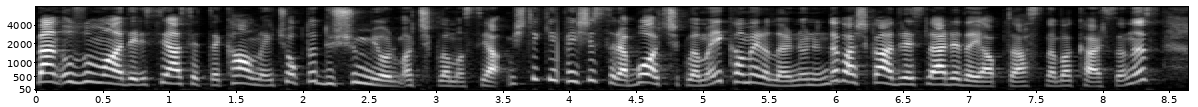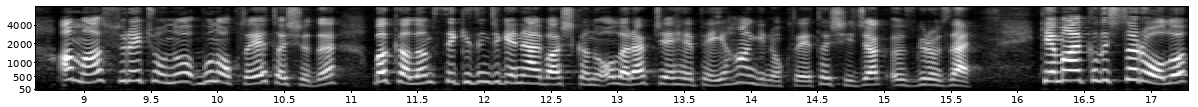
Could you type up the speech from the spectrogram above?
Ben uzun vadeli siyasette kalmayı çok da düşünmüyorum açıklaması yapmıştı ki peşi sıra bu açıklamayı kameraların önünde başka adreslerde de yaptı aslında bakarsanız. Ama süreç onu bu noktaya taşıdı. Bakalım 8. Genel Başkanı olarak CHP'yi hangi noktaya taşıyacak Özgür Özel? Kemal Kılıçdaroğlu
